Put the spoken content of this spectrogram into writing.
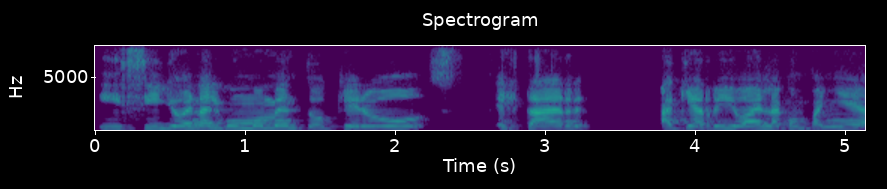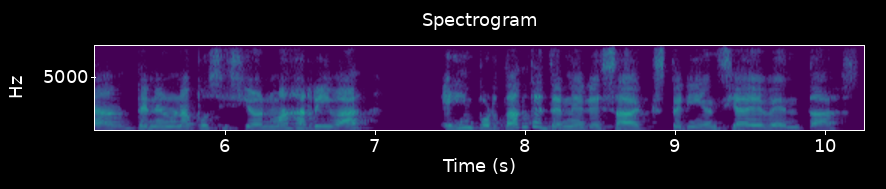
y si yo en algún momento quiero estar aquí arriba en la compañía, tener una posición más arriba, es importante tener esa experiencia de ventas.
